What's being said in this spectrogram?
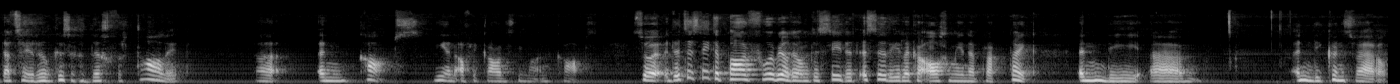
dat sy Rilke se gedig vertaal het uh in Kaaps, nie in Afrikaans nie, maar in Kaaps. So dit is net 'n paar voorbeelde om te sê dit is 'n redelike algemene praktyk in die ehm uh, in die kunswêreld.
